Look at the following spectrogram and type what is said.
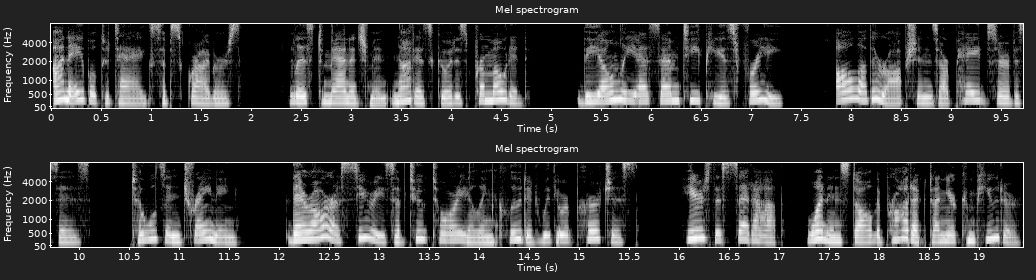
Unable to tag subscribers. List management not as good as promoted. The only SMTP is free. All other options are paid services, tools and training. There are a series of tutorial included with your purchase. Here's the setup. 1. Install the product on your computer.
